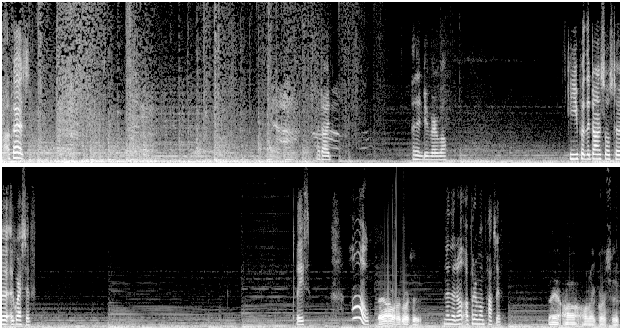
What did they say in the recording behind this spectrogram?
Marcus! I died. I didn't do very well. Can you put the dinosaurs to aggressive? Please. Oh! They are on aggressive. No, they're not. I'll put them on passive. They are on aggressive.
